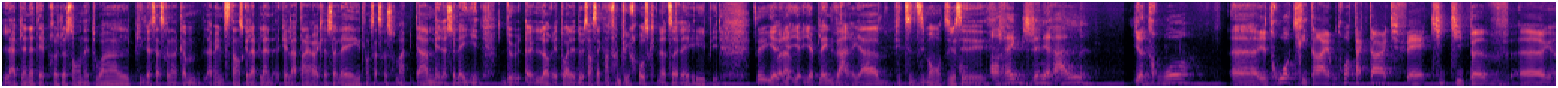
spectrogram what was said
la planète est proche de son étoile, puis là, ça serait dans comme la même distance que la, planète, que la Terre avec le Soleil, donc ça serait sûrement habitable, mais le Soleil, il est deux, euh, leur étoile est 250 fois plus grosse que notre Soleil. Puis, tu sais, Voilà. y il y a plein de variables, puis tu te dis Mon Dieu, c'est. en règle générale, il y a trois, euh, il y a trois critères ou trois facteurs qui, fait, qui, qui peuvent. euh,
